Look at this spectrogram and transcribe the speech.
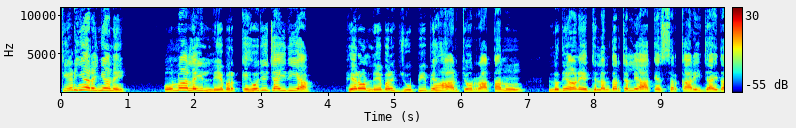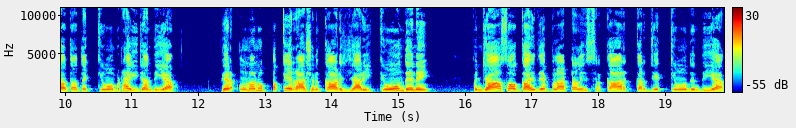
ਕਿਹੜੀਆਂ ਰਹੀਆਂ ਨੇ? ਉਹਨਾਂ ਲਈ ਲੇਬਰ ਕਿਹੋ ਜੀ ਚਾਹੀਦੀ ਆ? ਫਿਰ ਉਹ ਲੇਬਰ ਯੂਪੀ ਬਿਹਾਰ ਚੋਂ ਰਾਤਾਂ ਨੂੰ ਲੁਧਿਆਣੇ, ਜਲੰਧਰ ਚ ਲਿਆ ਕੇ ਸਰਕਾਰੀ ਜਾਇਦਾਦਾਂ ਤੇ ਕਿਉਂ ਬਿਠਾਈ ਜਾਂਦੀ ਆ? ਫਿਰ ਉਹਨਾਂ ਨੂੰ ਪੱਕੇ ਰਾਸ਼ਨ ਕਾਰਡ ਜਾਰੀ ਕਿਉਂ ਹੁੰਦੇ ਨੇ? 50-100 ਗਜ ਦੇ ਪਲਾਟਾਂ ਲਈ ਸਰਕਾਰ ਕਰਜ਼ੇ ਕਿਉਂ ਦਿੰਦੀ ਆ?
